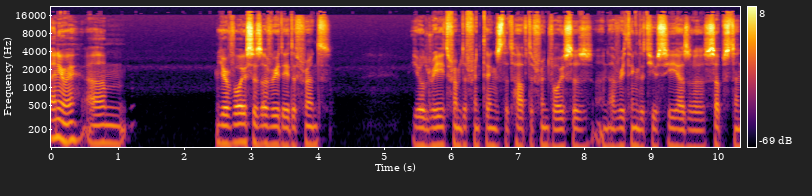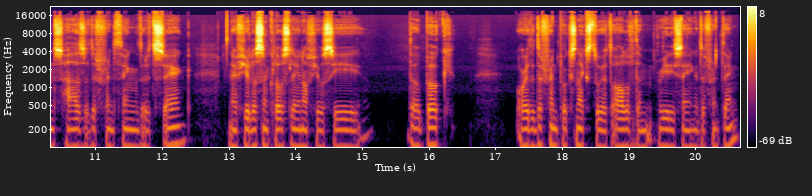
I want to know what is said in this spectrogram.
Anyway, um, your voice is every day different you'll read from different things that have different voices, and everything that you see as a substance has a different thing that it's saying. And if you listen closely enough, you'll see the book or the different books next to it, all of them really saying a different thing.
